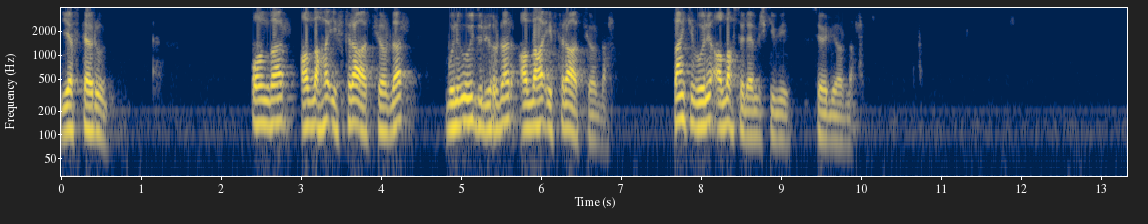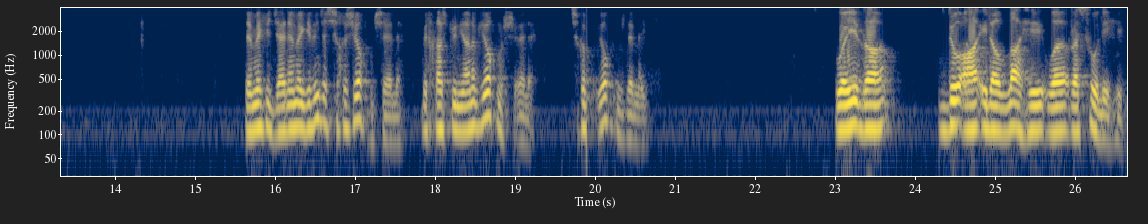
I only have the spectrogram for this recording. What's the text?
yefterun. Onlar Allah'a iftira atıyorlar. Bunu uyduruyorlar, Allah'a iftira atıyorlar. Sanki bunu Allah söylemiş gibi söylüyorlar. Demek ki cehenneme gidince çıkış yokmuş öyle. Birkaç gün yanıp yokmuş öyle. Çıkıp yokmuş demek. Ve izâ dua ilallahi ve rasulihi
